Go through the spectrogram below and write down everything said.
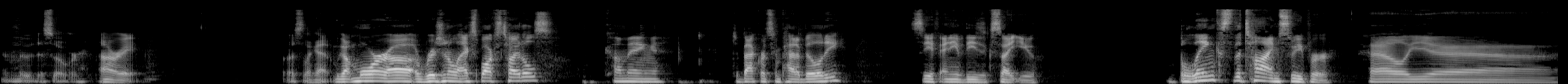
And move this over. All right. Let's look at. We got more uh, original Xbox titles coming to backwards compatibility. See if any of these excite you. Blinx the Time Sweeper. Hell yeah.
